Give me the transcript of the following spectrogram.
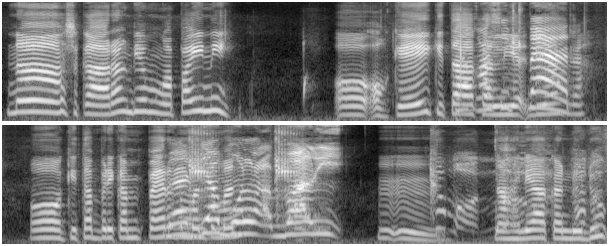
Nah, sekarang dia mau ngapain nih? Oh, oke, kita Kita akan lihat dia. per. Oh, kita berikan per, Dan dia teman-teman. bolak-balik. Come on. Nah, dia akan have a duduk.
